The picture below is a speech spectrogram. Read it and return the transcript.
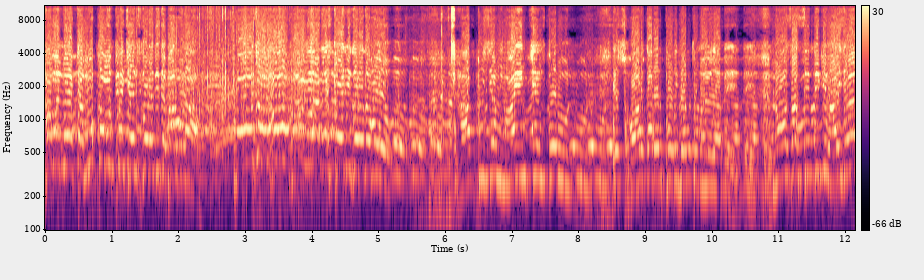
সামান্য একটা মুখ্যমন্ত্রী চেঞ্জ করে দিতে পারব না প্রয়োজন হলে বাংলাদেশ তৈরি করে দেবো ছাব্বিশে মাইন্ড চেঞ্জ করুন। এ সরকারের পরিবর্তন হয়ে যাবে। নওসাদ সিদ্দিকি ভাইজান,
